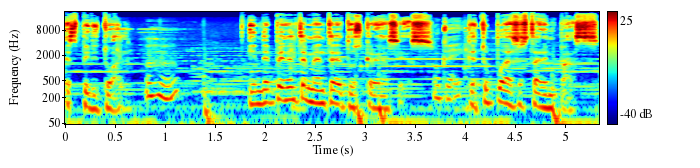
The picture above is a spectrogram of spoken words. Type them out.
espiritual. Independientemente de tus creencias. Que tú puedas estar en paz.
